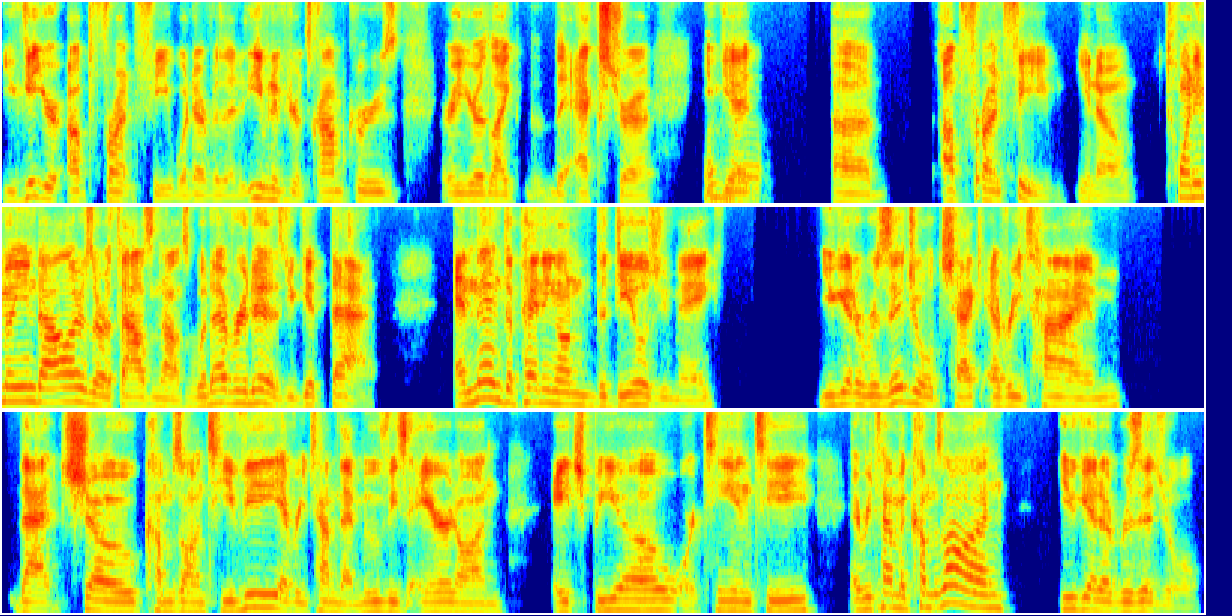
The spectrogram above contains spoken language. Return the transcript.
you get your upfront fee whatever that even if you're Tom Cruise or you're like the extra you get Mhm. uh upfront fee you know 20 million dollars or a thousand dollars whatever it is you get that. And then depending on the deals you make you get a residual check every time that show comes on TV every time that movie's aired on HBO or TNT every time it comes on you get a residual.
